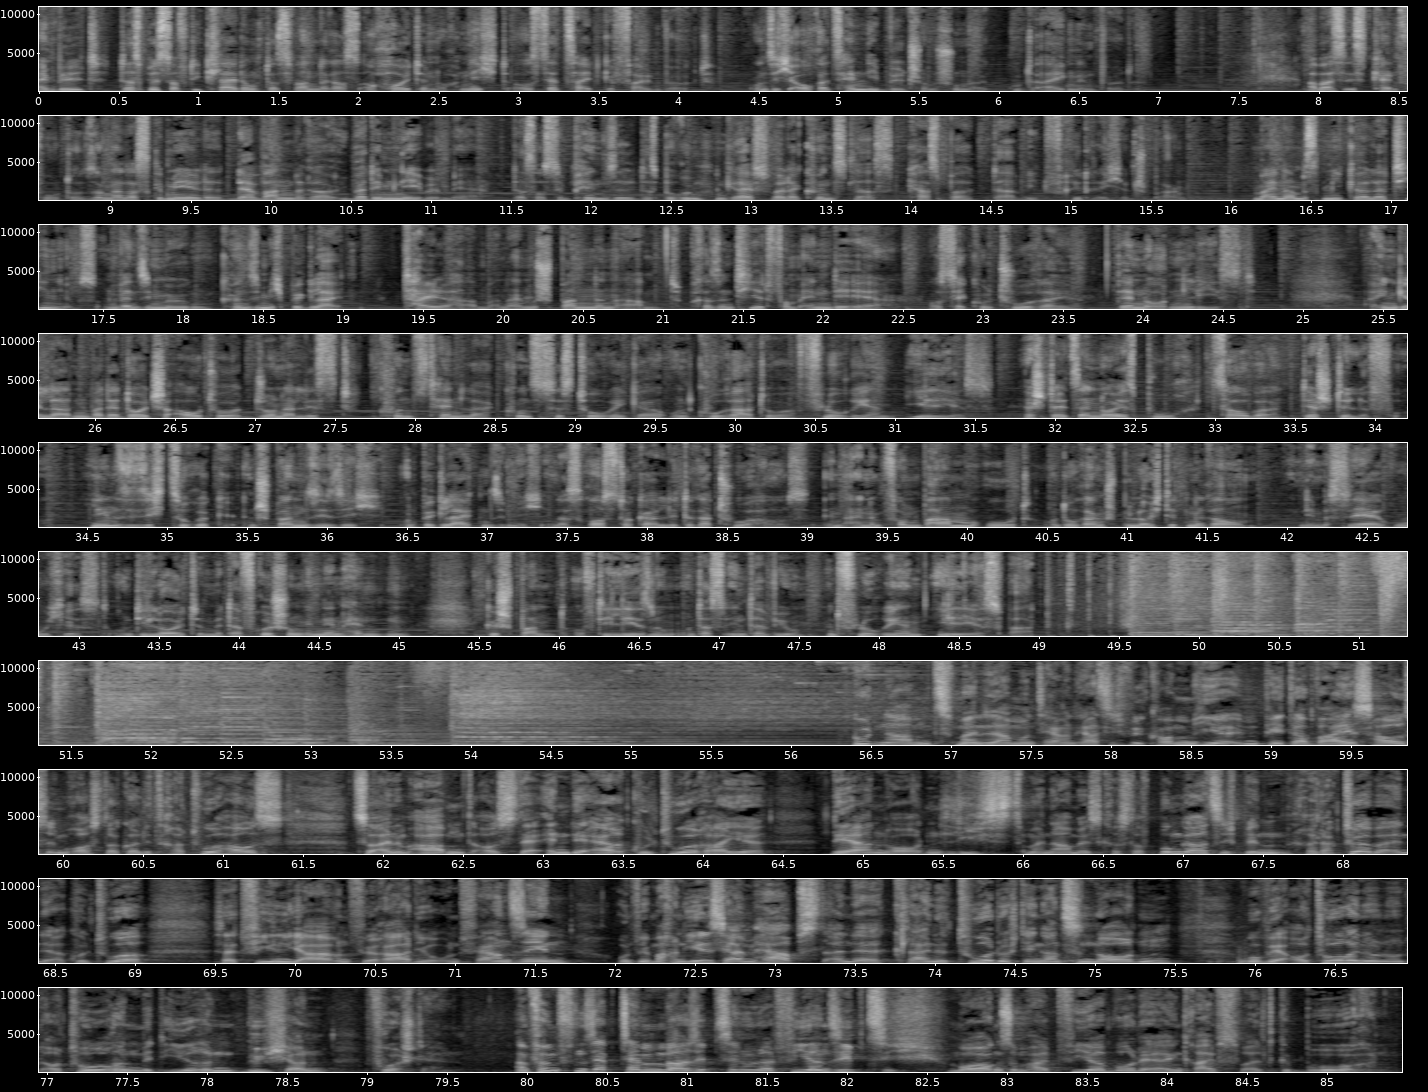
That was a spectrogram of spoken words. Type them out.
Ein Bild, das bis auf die Kleidung des Wanderers auch heute noch nicht aus der Zeit gefallen wirkt und sich auch als Handybildschirm schon gut eignen würde. Aber es ist kein Foto, sondern das Gemälde Der Wanderer über dem Nebelmeer, das aus dem Pinsel des berühmten Greifswalder Künstlers Caspar David Friedrich entsprang. Mein Name ist Mika Latinius und wenn Sie mögen, können Sie mich begleiten. Teilhaben an einem spannenden Abend, präsentiert vom NDR aus der Kulturreihe Der Norden liest. Eingeladen war der deutsche Autor, Journalist, Kunsthändler, Kunsthistoriker und Kurator Florian Ilies. Er stellt sein neues Buch Zauber der Stille vor. Lehnen Sie sich zurück, entspannen Sie sich und begleiten Sie mich in das Rostocker Literaturhaus in einem von warmem Rot und Orange beleuchteten Raum, in dem es sehr ruhig ist und die Leute mit Erfrischung in den Händen gespannt auf die Lesung und das Interview mit Florian Ilies warten. Guten Abend, meine Damen und Herren. Herzlich willkommen hier im Peter Weiß Haus im Rostocker Literaturhaus zu einem Abend aus der NDR Kulturreihe Der Norden liest. Mein Name ist Christoph Bungartz. Ich bin Redakteur bei NDR Kultur seit vielen Jahren für Radio und Fernsehen. Und wir machen jedes Jahr im Herbst eine kleine Tour durch den ganzen Norden, wo wir Autorinnen und Autoren mit ihren Büchern vorstellen. Am 5. September 1774, morgens um halb vier, wurde er in Greifswald geboren.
